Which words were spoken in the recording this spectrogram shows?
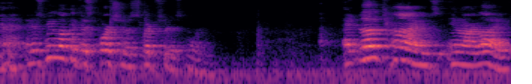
Amen. And as we look at this portion of Scripture this morning, at no times in our life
